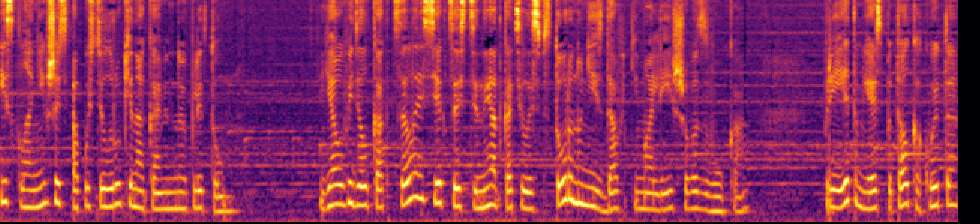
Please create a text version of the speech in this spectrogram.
и, склонившись, опустил руки на каменную плиту я увидел, как целая секция стены откатилась в сторону, не издав ни малейшего звука. При этом я испытал какое-то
